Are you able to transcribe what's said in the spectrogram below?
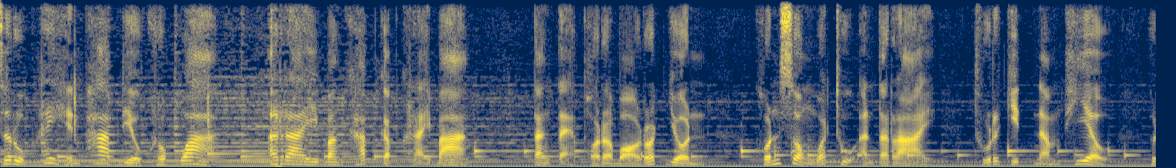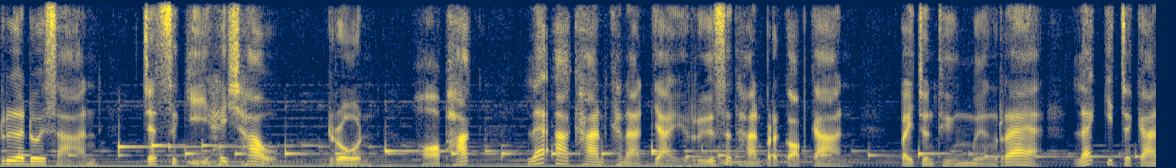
สรุปให้เห็นภาพเดียวครบว่า อะไรบังคับกับใครบ้าง ตั้งแต่พรบรถยนต์ ขนส่งวัตถุอันตราย ธุรกิจนำเที่ยว เรือโดยสาร เจ็ตสกีให้เช่า โดรน หอพัก และอาคารขนาดใหญ่หรือสถานประกอบการ ไปจนถึงเหมืองแร่ และกิจการ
